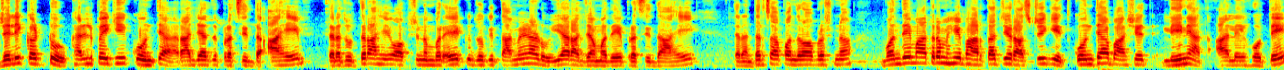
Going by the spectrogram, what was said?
जलीकट्टू खालीलपैकी कोणत्या राज्यात प्रसिद्ध आहे? त्याचं उत्तर आहे ऑप्शन नंबर एक जो की तामिळनाडू या राज्यामध्ये प्रसिद्ध आहे. त्यानंतरचा पंधरावा प्रश्न वंदे मातरम हे भारताचे राष्ट्रीय गीत कोणत्या भाषेत लिहिण्यात आले होते?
